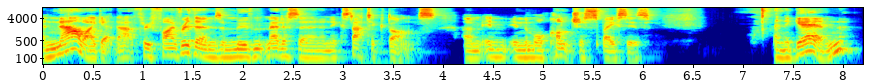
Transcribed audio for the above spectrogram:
And now I get that through five rhythms and movement medicine and ecstatic dance um, in in the more conscious spaces. And again,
